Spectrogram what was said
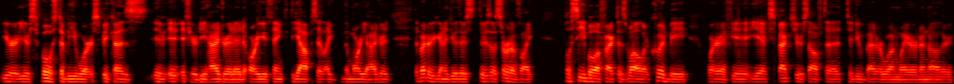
you're you're supposed to be worse because if, if you're dehydrated or you think the opposite, like the more you hydrate, the better you're going to do. There's there's a sort of like placebo effect as well, or could be where if you, you expect yourself to to do better one way or another,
